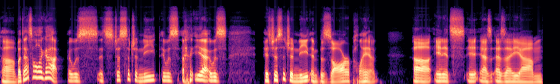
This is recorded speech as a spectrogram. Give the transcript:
Uh, but that's all I got. It was. It's just such a neat. It was. Yeah. It was. It's just such a neat and bizarre plant. Uh, in its it, as as a um,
